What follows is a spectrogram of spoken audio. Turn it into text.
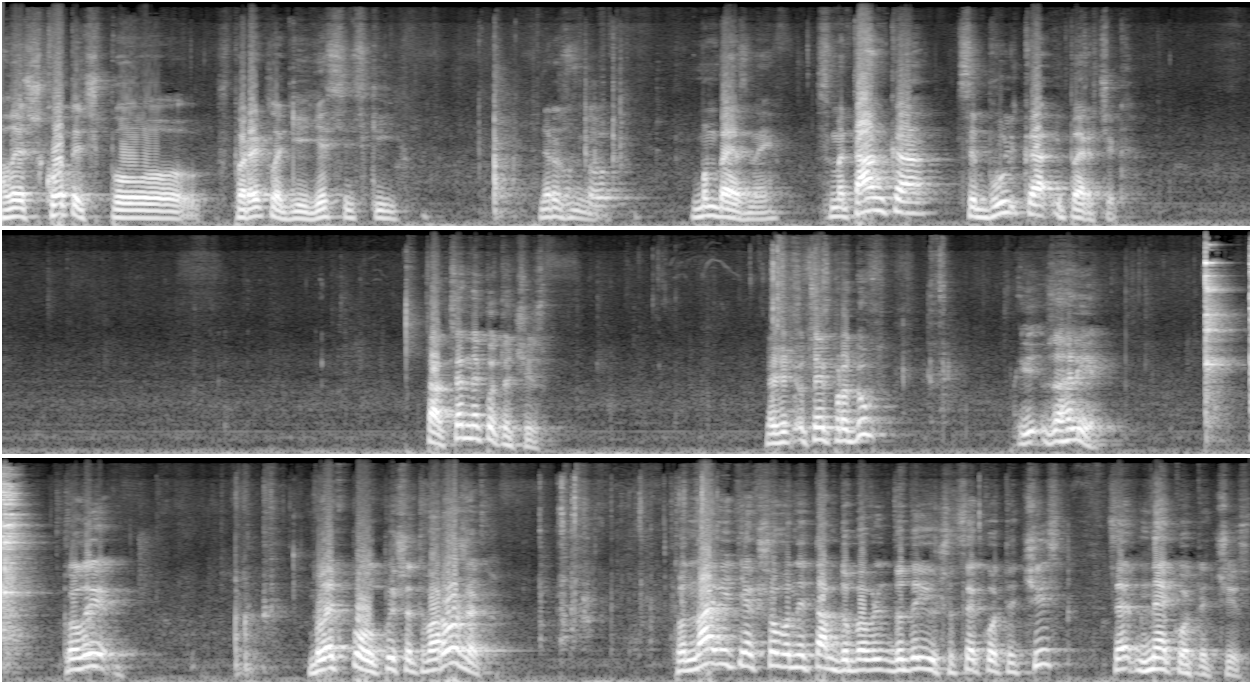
Але ж котедж по, в перекладі є сільський. Не розумію. Бомбезний. Сметанка, цибулька і перчик. Так, це не коточіз. Значить, оцей продукт. І взагалі, коли Blackpool пише творожик, то навіть якщо вони там додають, що це котечіз, це не котечіз.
